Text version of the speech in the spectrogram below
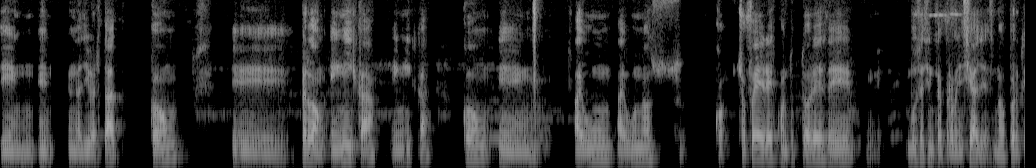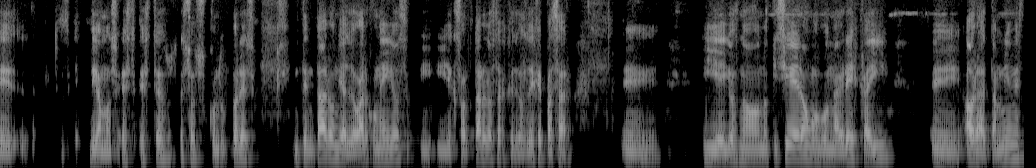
en, La Libertad, con, eh, perdón, en Ica, en Ica, con eh, algún, algunos choferes, conductores de eh, buses interprovinciales, ¿no? Porque, digamos, estos, conductores intentaron dialogar con ellos y, exhortarlos a que los deje pasar y ellos no, no quisieron, hubo una gresca ahí. Eh, ahora, también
